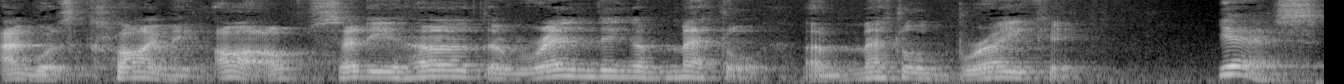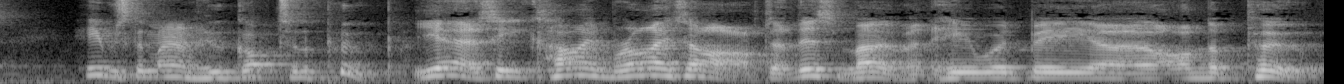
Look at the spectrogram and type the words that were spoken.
and was climbing aft said he heard the rending of metal, of metal breaking. Yes, he was the man who got to the poop. Yes, he climbed right aft. At this moment, he would be uh, on the poop.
